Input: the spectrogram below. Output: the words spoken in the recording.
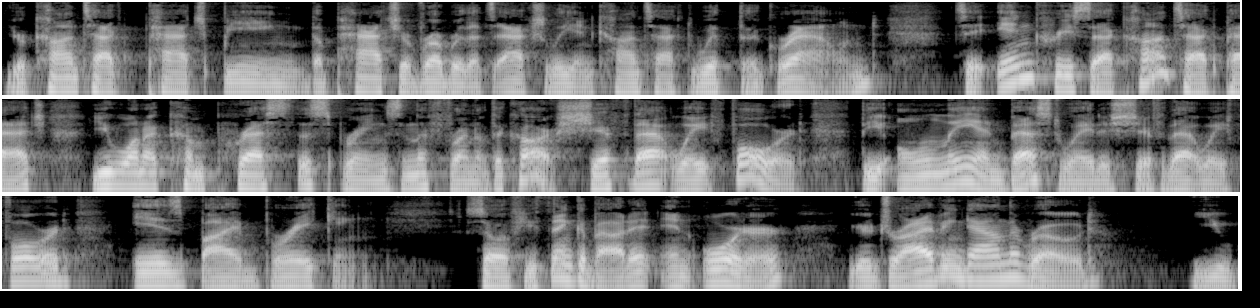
your contact patch being the patch of rubber that's actually in contact with the ground. To increase that contact patch, you want to compress the springs in the front of the car. Shift that weight forward. The only and best way to shift that weight forward is by braking. So if you think about it in order, you're driving down the road, you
